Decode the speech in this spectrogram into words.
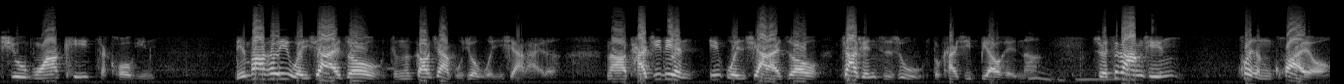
收盘起十块银。联发科一稳下来之后，整个高价股就稳下来了。那台积电一稳下来之后，加权指数都开始飙很了，所以这个行情会很快哦。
